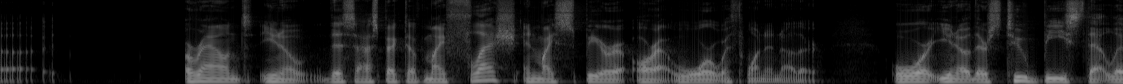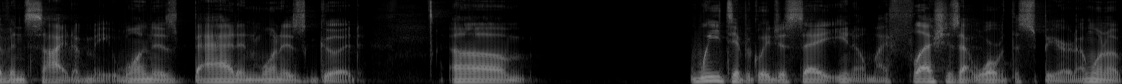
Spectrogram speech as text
uh, around you know this aspect of my flesh and my spirit are at war with one another. Or you know there's two beasts that live inside of me. One is bad and one is good. Um, we typically just say you know my flesh is at war with the spirit. I want to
